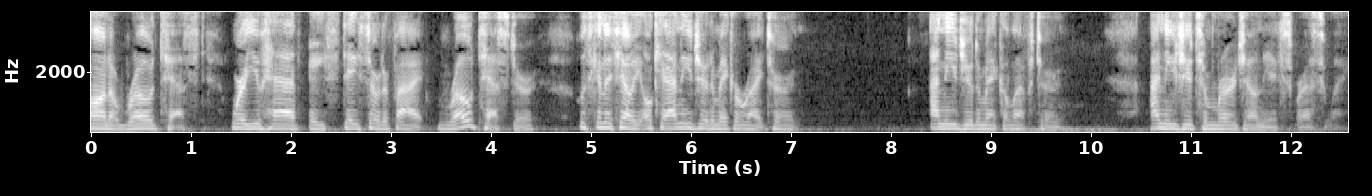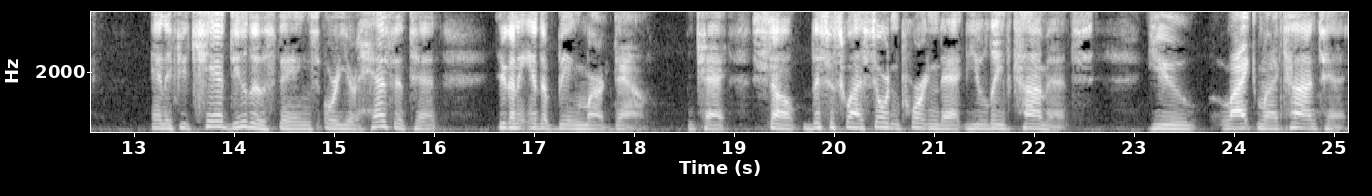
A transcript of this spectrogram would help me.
on a road test where you have a state certified road tester who's going to tell you, okay, I need you to make a right turn. I need you to make a left turn. I need you to merge on the expressway. And if you can't do those things or you're hesitant, you're going to end up being marked down. Okay. So this is why it's so important that you leave comments, you like my content,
